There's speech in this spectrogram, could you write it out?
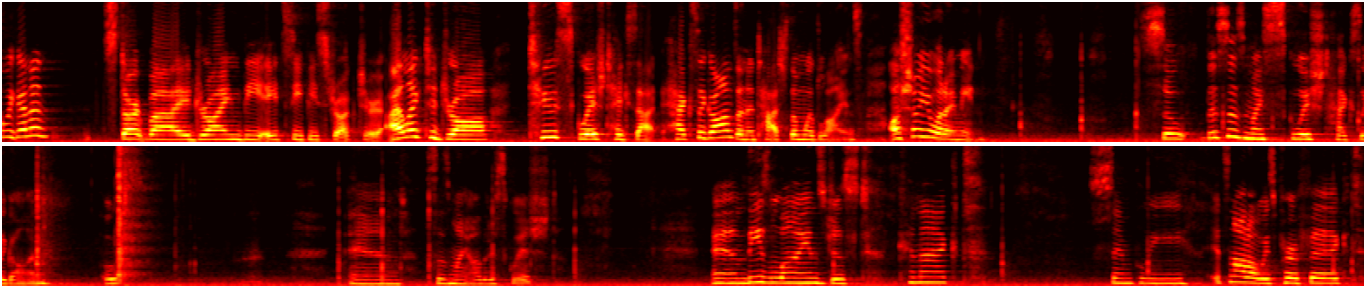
we're gonna start by drawing the HCP structure. I like to draw two squished hexa hexagons and attach them with lines. I'll show you what I mean. So this is my squished hexagon. Oops. And this is my other squished. And these lines just connect simply. It's not always perfect.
